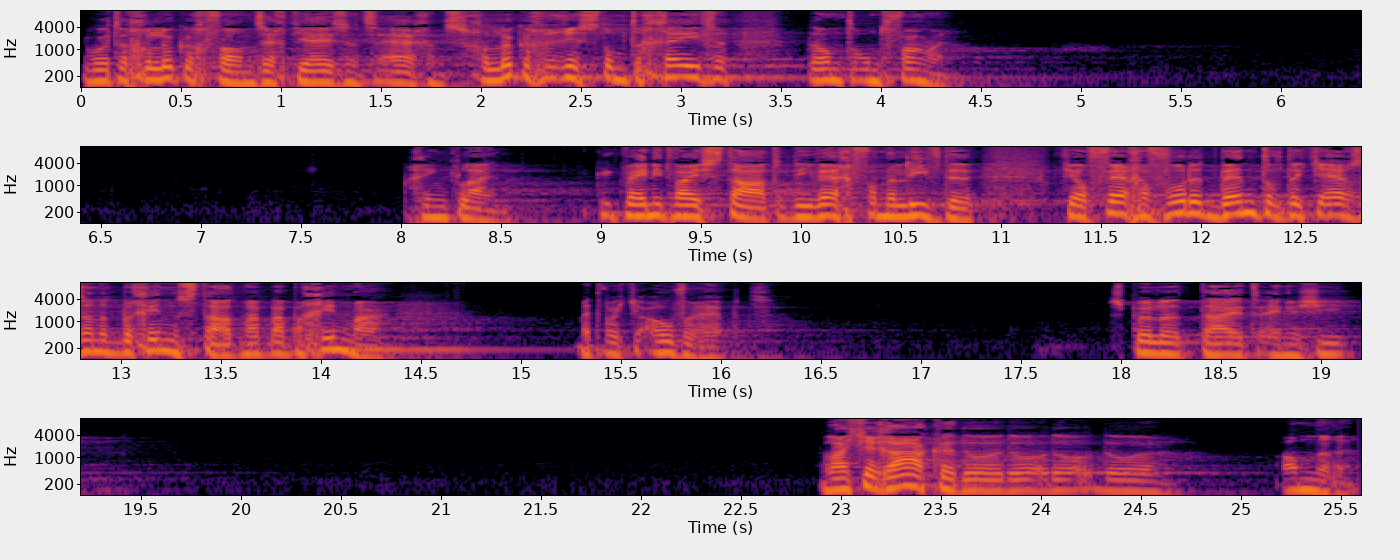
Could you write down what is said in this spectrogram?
Je wordt er gelukkig van, zegt Jezus ergens. Gelukkiger is het om te geven dan te ontvangen. Begin klein. Ik weet niet waar je staat op die weg van de liefde. Of je al ver gevorderd bent of dat je ergens aan het begin staat. Maar begin maar met wat je over hebt. Spullen, tijd, energie. Laat je raken door, door, door, door anderen.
